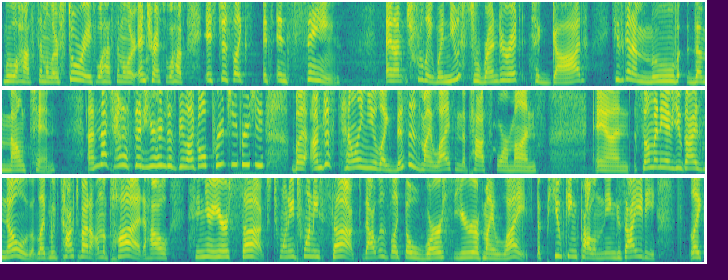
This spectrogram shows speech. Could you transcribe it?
we will have similar stories, we'll have similar interests, we'll have, it's just like, it's insane. And I'm truly, when you surrender it to God, He's going to move the mountain. I'm not trying to sit here and just be like, oh, preachy, preachy. But I'm just telling you, like, this is my life in the past four months. And so many of you guys know, like we've talked about it on the pod, how senior year sucked, 2020 sucked. That was like the worst year of my life. The puking problem, the anxiety. Like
